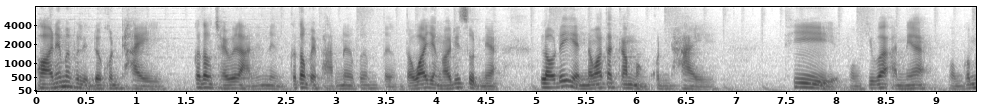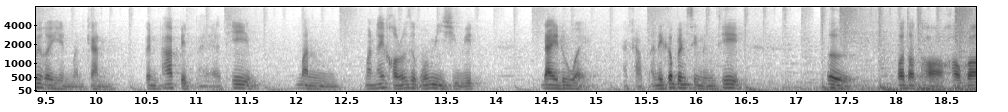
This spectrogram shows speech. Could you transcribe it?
พออันนี้มันผลิตโดยคนไทยก็ต้องใช้เวลานิดนึงก็ต้องไป partner เพิ่มเติม แต่ว่าอย่างน้อยที่สุดเนี่ยเราได้เห็นนวัตกรรมของคนไทย ที่ผมคิดว่าอันเนี้ยผมก็ไม่เคยเห็นเหมือนกัน เป็นผ้าปิดแผลที่ มันมันให้ความรู้สึกว่ามีชีวิตได้ด้วยนะครับอันนี้ก็เป็นสิ่งหนึ่งที่เออปตทเขาก็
